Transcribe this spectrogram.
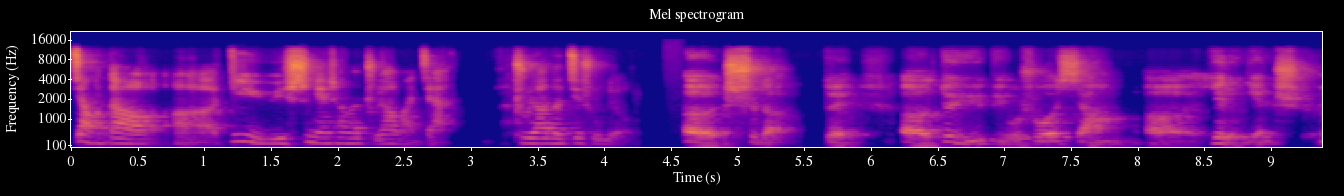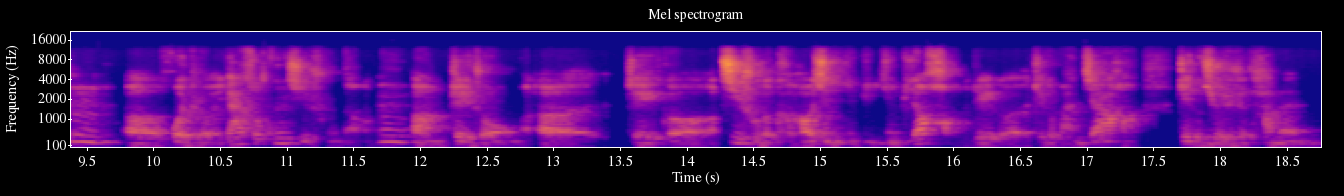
降到呃低于市面上的主要玩家、主要的技术流？呃，是的。对，呃，对于比如说像呃液流电池，嗯，呃或者压缩空气储能，嗯啊这种呃这个技术的可靠性已经比已经比较好的这个这个玩家哈，这个确实是他们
